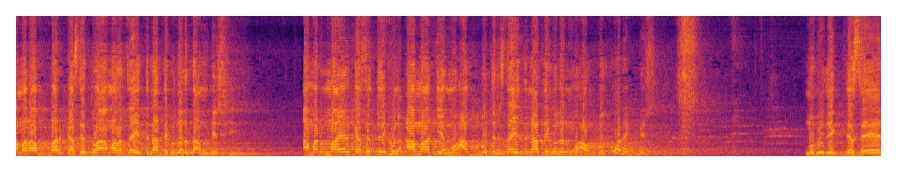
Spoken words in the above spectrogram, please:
আমার আব্বার কাছে তো আমার চাইতে নাতিগুলোর দাম বেশি। আমার মায়ের কাছে তো এখন আমাকে মোহাব্বতের চাইতে নাতিগুলোর মোহাব্বত অনেক বেশি। নবী দেখতেছেন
